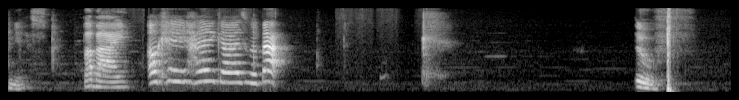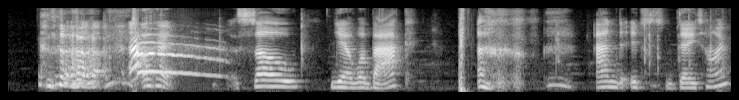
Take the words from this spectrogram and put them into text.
Yes. Bye bye. Okay, hi guys, we're back. Oof. okay. So yeah, we're back, and it's daytime.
